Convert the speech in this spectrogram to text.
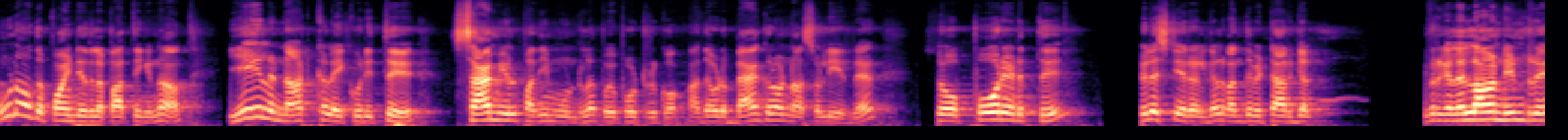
மூணாவது பாயிண்ட் இதில் பார்த்தீங்கன்னா ஏழு நாட்களை குறித்து சாமியூல் பதிமூன்றில் போய் போட்டிருக்கோம். அதோட பேக்ரவுண்ட் நான் சொல்லிடுறேன். ஸோ போர் எடுத்து பிலிஸ்டியர்கள் வந்து விட்டார்கள். இவர்கள் எல்லாம் நின்று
